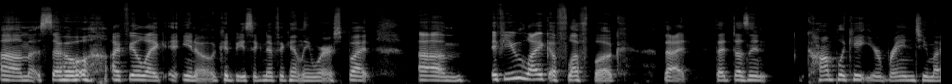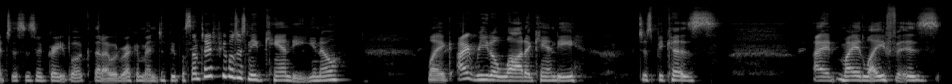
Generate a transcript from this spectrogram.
Um so i feel like it, you know it could be significantly worse but um if you like a fluff book that that doesn't complicate your brain too much this is a great book that i would recommend to people sometimes people just need candy you know like i read a lot of candy just because I my life is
